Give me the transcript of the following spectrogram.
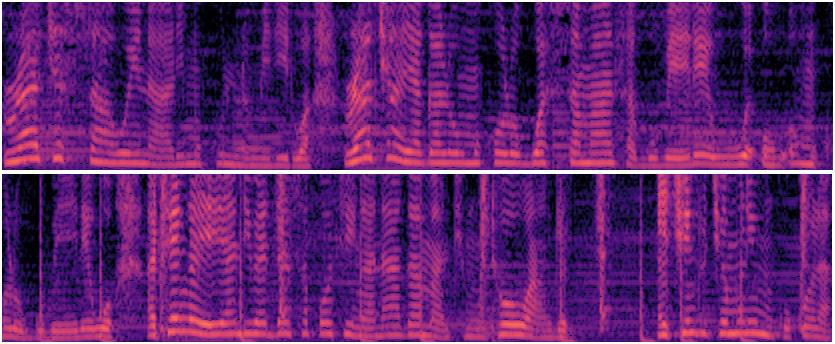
lwaki essaawa eno ali mu kunnumirirwa? Lwaki ayagala omukolo gwa samantha gubeerewe oba omukolo gubeerewo ate nga ye yandibadde asapootinga n'agamba nti muto wange ekintu kye muli mu kukola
